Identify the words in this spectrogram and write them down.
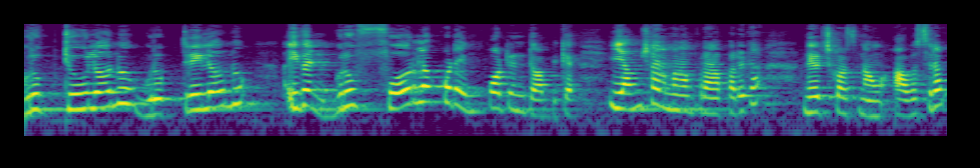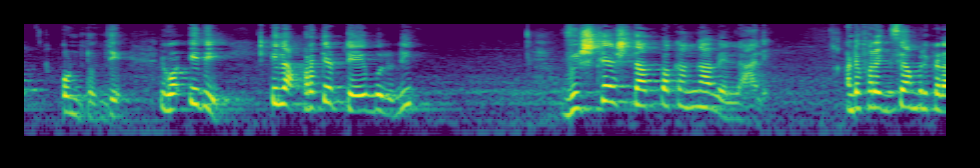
గ్రూప్ టూలోను గ్రూప్ త్రీలోను ఈవెన్ గ్రూప్ ఫోర్లో కూడా ఇంపార్టెంట్ టాపిక్ ఈ అంశాలు మనం ప్రాపర్గా నేర్చుకోవాల్సిన అవసరం ఉంటుంది. ఇగో ఇది ఇలా ప్రతి టేబుల్ని విశ్లేషణాత్మకంగా వెళ్ళాలి. అంటే ఫర్ ఎగ్జాంపుల్ ఇక్కడ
